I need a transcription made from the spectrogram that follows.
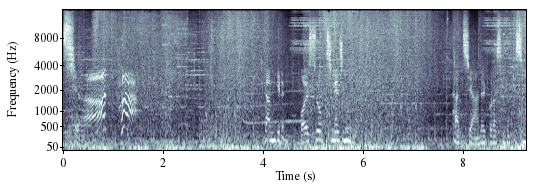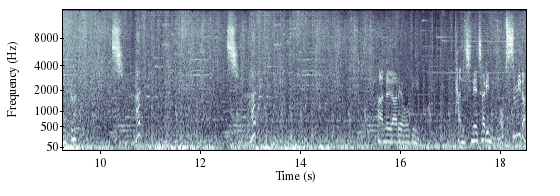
샷! 하! 향기는 멀수록 진해집니다. 닿지 않을 거라 생각했습니까? 샷! 샷! 하늘 아래 어디에도 당신의 자리는 없습니다.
